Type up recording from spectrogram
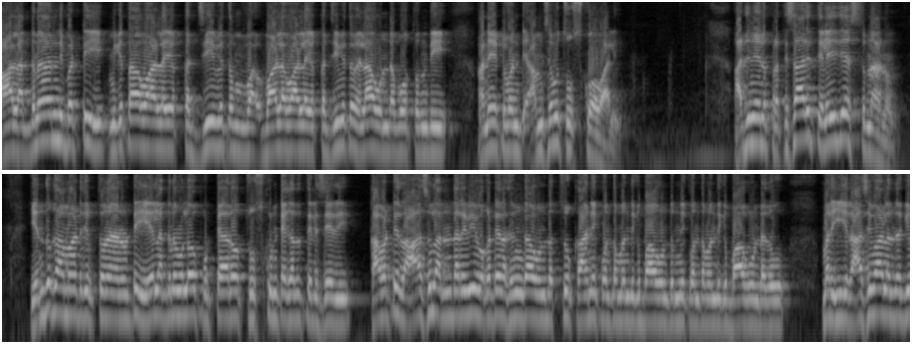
ఆ లగ్నాన్ని బట్టి మిగతా వాళ్ళ యొక్క జీవితం వాళ్ళ వాళ్ళ యొక్క జీవితం ఎలా ఉండబోతుంది అనేటువంటి అంశము చూసుకోవాలి. అది నేను ప్రతిసారి తెలియజేస్తున్నాను. ఎందుకు ఆ మాట చెప్తున్నాను అంటే ఏ లగ్నంలో పుట్టారో చూసుకుంటే కదా తెలిసేది. కాబట్టి రాసులు అందరివి ఒకటే రకంగా ఉండొచ్చు కానీ కొంతమందికి బాగుంటుంది కొంతమందికి బాగుండదు. మరి ఈ రాశి వాళ్ళందరికీ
